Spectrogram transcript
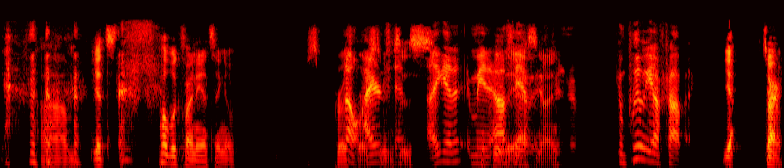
um, it's public financing of pro no, sports I teams is I get it. I mean, honestly, completely off topic. Sorry.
